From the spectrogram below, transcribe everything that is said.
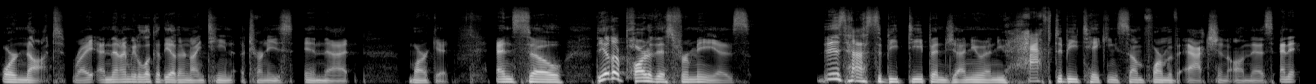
or not, right? And then I'm going to look at the other 19 attorneys in that market. And so the other part of this for me is this has to be deep and genuine. You have to be taking some form of action on this. And it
